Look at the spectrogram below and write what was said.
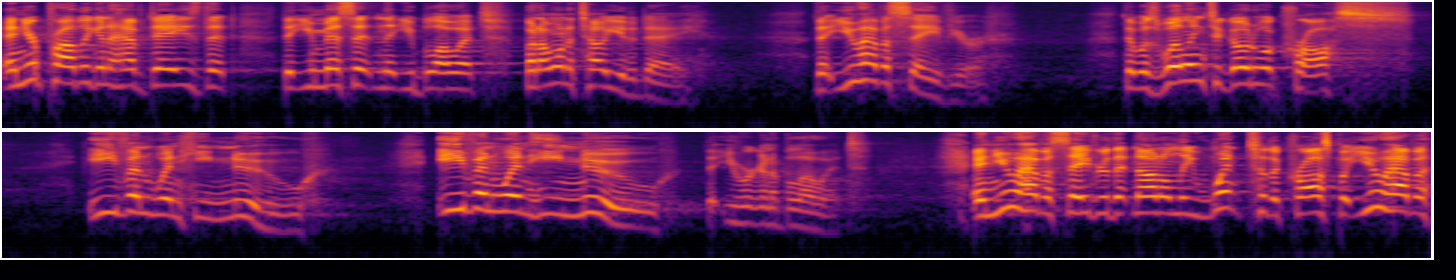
and you're probably going to have days that, that you miss it and that you blow it. But I want to tell you today that you have a Savior that was willing to go to a cross even when he knew, even when he knew that you were going to blow it. And you have a Savior that not only went to the cross, but you have a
